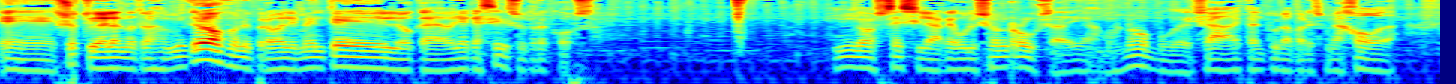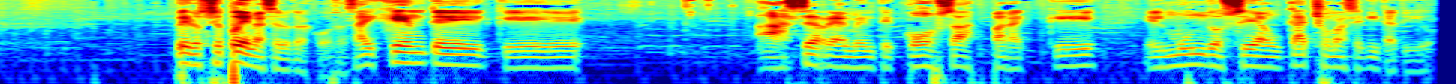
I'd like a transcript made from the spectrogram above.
Eh, yo estoy hablando atrás de un micrófono y probablemente lo que habría que hacer es otra cosa. No sé si la revolución rusa, digamos, ¿no? Porque ya a esta altura parece una joda. Pero se pueden hacer otras cosas. Hay gente que hace realmente cosas para que el mundo sea un cacho más equitativo.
